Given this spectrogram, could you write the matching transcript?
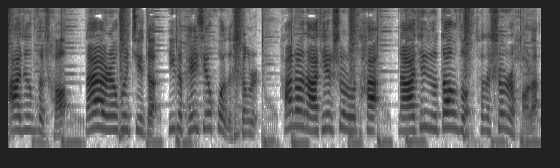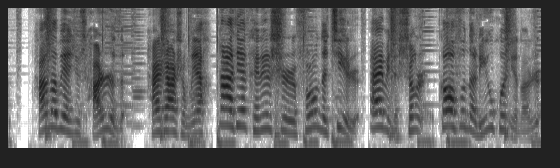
阿晶自嘲哪有人会记得一个赔钱货的生日？韩诺哪天收留他，哪天就当做他的生日好了。韩诺便去查日子，还查什么呀？那天肯定是芙蓉的忌日，艾米的生日，高峰的灵魂典当日。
